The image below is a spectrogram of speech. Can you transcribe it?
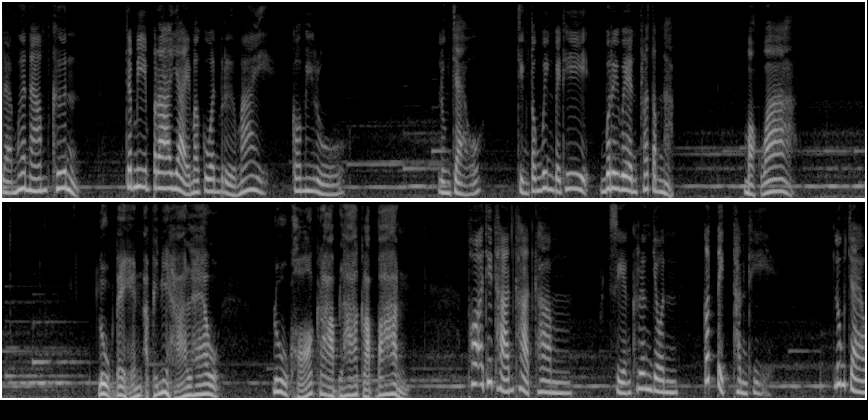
และเมื่อน้ำขึ้น จะมีปลาใหญ่มากวนหรือไม่ ก็ไม่รู้ ลุงแจ๋วจึงต้องวิ่งไปที่บริเวณพระตำหนัก บอกว่า ลูกได้เห็นอภินิหารแล้ว ลูกขอกราบลากลับบ้าน พออธิษฐานขาดคำเสียงเครื่องยนต์ก็ติดทันที ลุงแจ๋ว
